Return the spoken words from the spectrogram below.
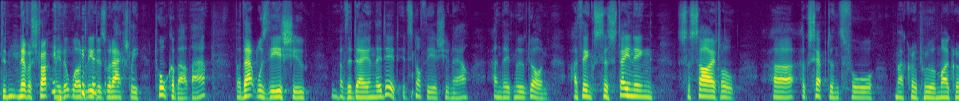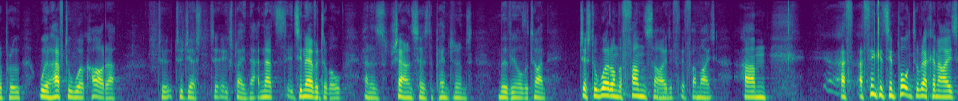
didn't, never struck me that world leaders would actually talk about that, but that was the issue of the day and they did. It's not the issue now and they've moved on. I think sustaining societal uh, acceptance for macro-pru and micro-pru will have to work harder to, to just to explain that. And that's it's inevitable. And as Sharon says, the pendulum's moving all the time. Just a word on the fund side, if, if I might. Um, I, th I think it's important to recognise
